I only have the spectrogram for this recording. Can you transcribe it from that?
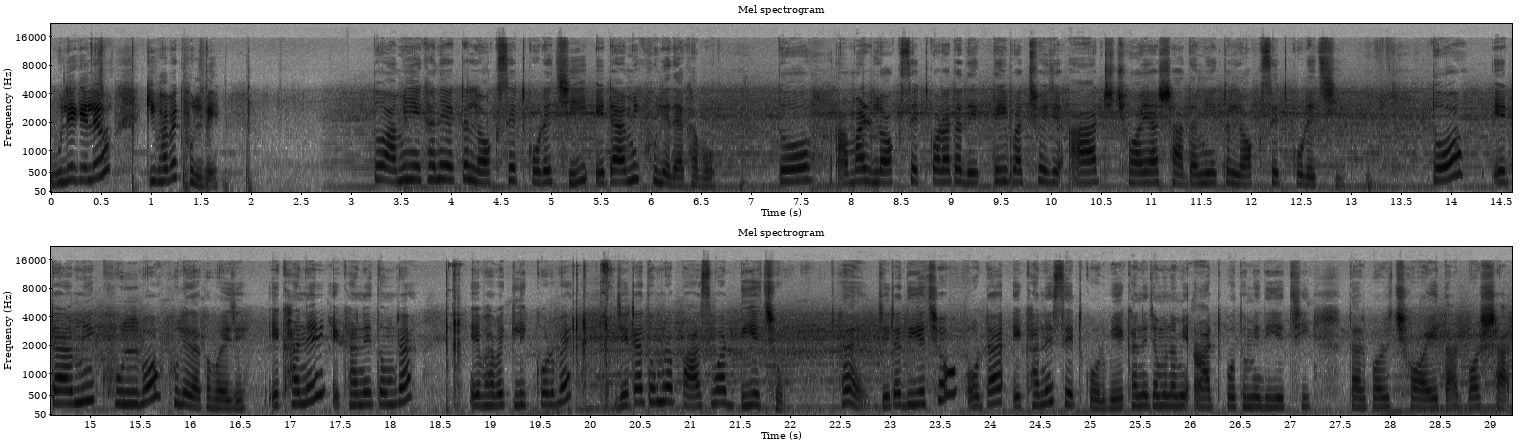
ভুলে গেলেও কীভাবে খুলবে। তো আমি এখানে একটা লক সেট করেছি, এটা আমি খুলে দেখাবো। তো আমার লক সেট করাটা দেখতেই পাচ্ছ, এই যে আট, ছয় আর সাত আমি একটা লক সেট করেছি। তো এটা আমি খুলবো, খুলে দেখাবো, এই যে এখানে এখানে তোমরা এভাবে ক্লিক করবে, যেটা তোমরা পাসওয়ার্ড দিয়েছ। হ্যাঁ যেটা দিয়েছ ওটা এখানে সেট করবে। এখানে যেমন আমি আট প্রথমে দিয়েছি, তারপর ছয়, তারপর সাত।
